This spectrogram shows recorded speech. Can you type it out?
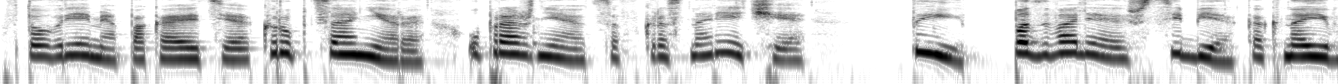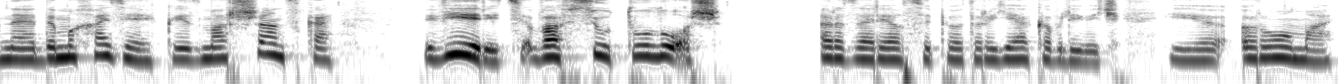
В то время, пока эти коррупционеры упражняются в красноречии, ты позволяешь себе, как наивная домохозяйка из Маршанска, верить во всю ту ложь, Разорялся Петр Яковлевич, и Рома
